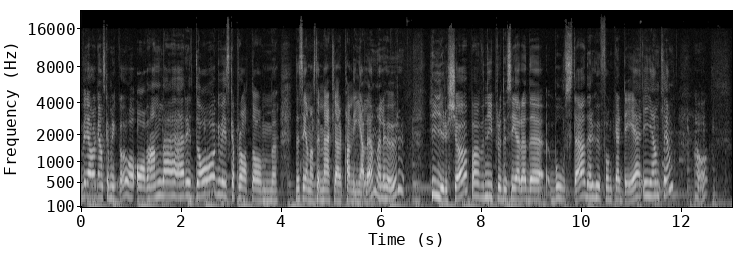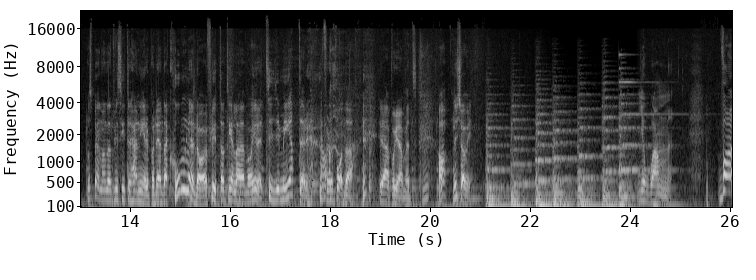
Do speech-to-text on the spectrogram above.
Vi har ganska mycket att avhandla här idag. Vi ska prata om den senaste mäklarpanelen, eller hur? Hyrköp av nyproducerade bostäder, hur funkar det egentligen? Ja. Och spännande att vi sitter här nere på redaktionen idag. Vi har flyttat hela, vad är det, 10 meter för att podda i det här programmet. Ja, nu kör vi. Johan, vad,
